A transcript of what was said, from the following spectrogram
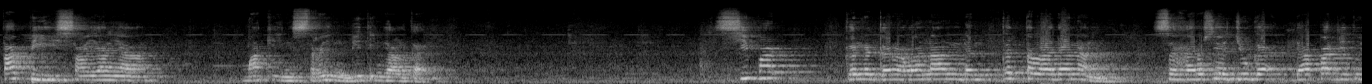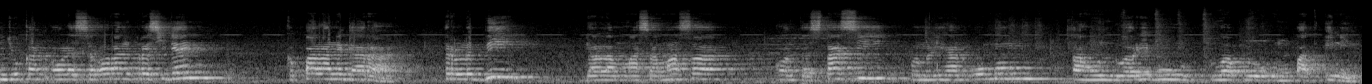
Tapi sayangnya makin sering ditinggalkan sifat kenegarawanan dan keteladanan seharusnya juga dapat ditunjukkan oleh seorang presiden kepala negara terlebih dalam masa-masa kontestasi pemilihan umum tahun 2024 ini.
